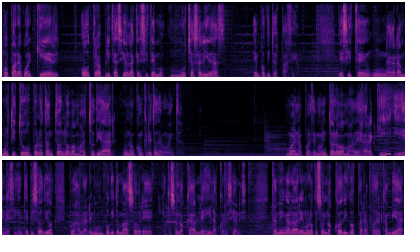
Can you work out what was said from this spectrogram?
o para cualquier otra aplicación en la que necesitemos muchas salidas en poquito espacio. Existen una gran multitud, por lo tanto no vamos a estudiar uno en concreto de momento. Bueno, pues de momento lo vamos a dejar aquí y en el siguiente episodio pues hablaremos un poquito más sobre lo que son los cables y las conexiones. También hablaremos lo que son los códigos para poder cambiar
